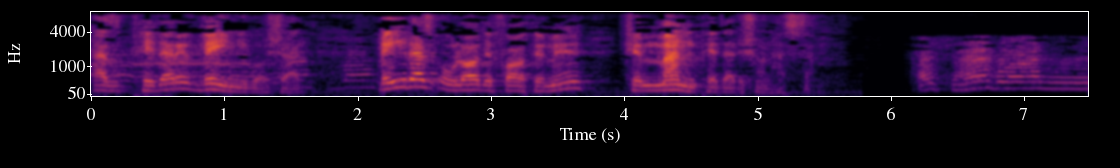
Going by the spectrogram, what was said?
از پدر وی می باشد. غیر از اولاد فاطمه که من پدرشان هستم اشهد ان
